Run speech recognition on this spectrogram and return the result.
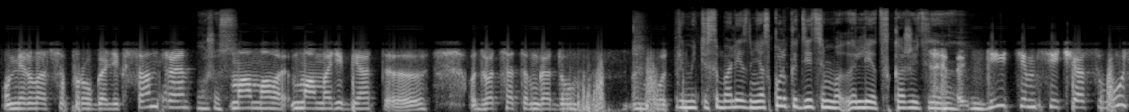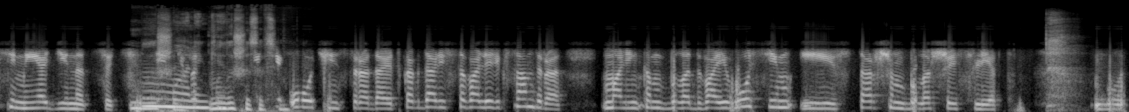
умерла супруга Александра, Ужас. мама, мама ребят э, в двадцатом году. Вот. Примите соболезнования. А сколько детям лет, скажите? Детям сейчас 8 и 11. Маленькие. Малыши совсем. Очень страдают. Когда арестовали Александра, маленькому было 2,8 и старшим было 6 лет. Вот.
